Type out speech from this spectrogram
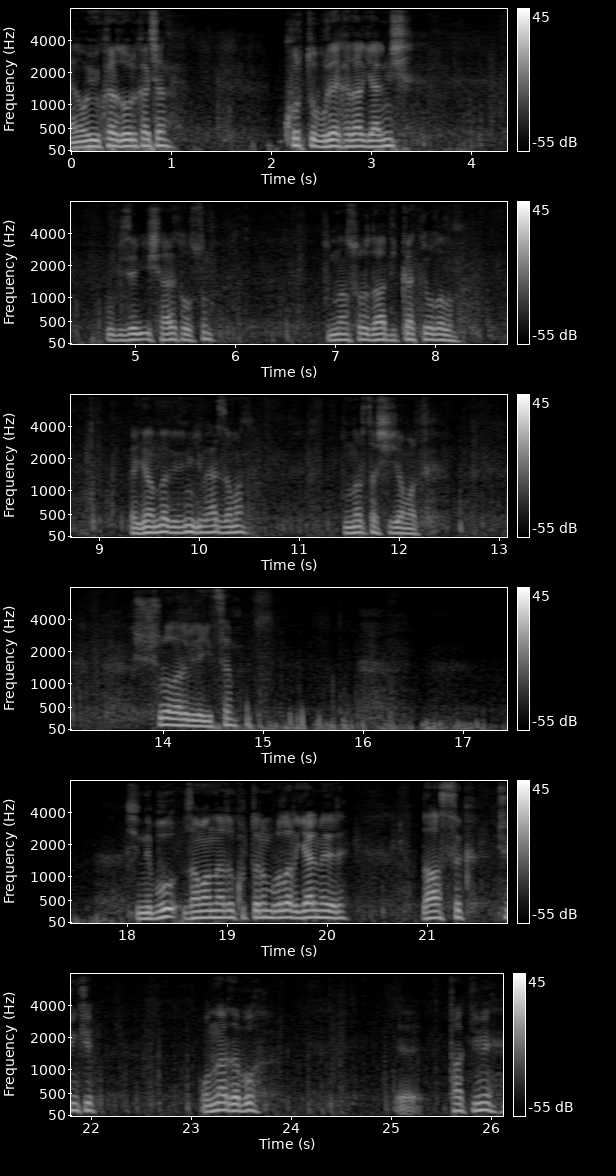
Yani o yukarı doğru kaçan kurttu buraya kadar gelmiş. Bu bize bir işaret olsun. Bundan sonra daha dikkatli olalım. Ve yanımda dediğim gibi her zaman bunları taşıyacağım artık. Şuralara bile gitsem Şimdi bu zamanlarda kurtların buralara gelmeleri daha sık. Çünkü onlar da bu e, takvimi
